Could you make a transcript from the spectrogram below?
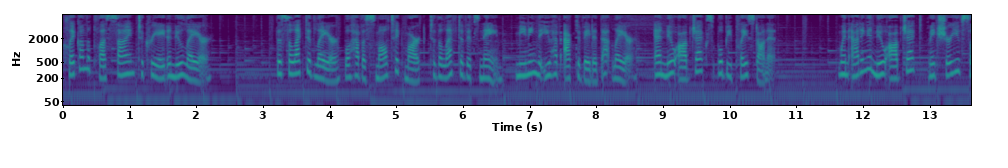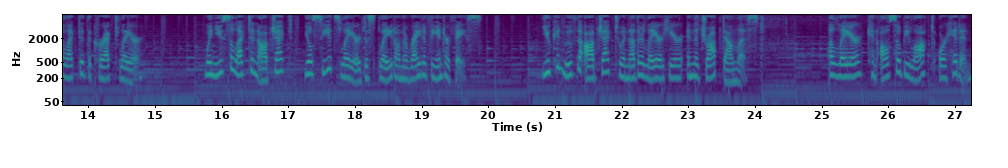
Click on the plus sign to create a new layer. The selected layer will have a small tick mark to the left of its name, meaning that you have activated that layer, and new objects will be placed on it. When adding a new object, make sure you've selected the correct layer. When you select an object, you'll see its layer displayed on the right of the interface. You can move the object to another layer here in the drop-down list. A layer can also be locked or hidden.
